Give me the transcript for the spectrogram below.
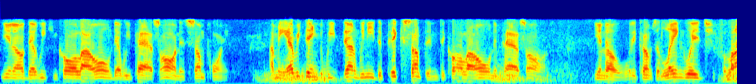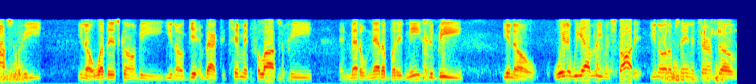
you know, that we can call our own that we pass on at some point. I mean, everything that we've done, we need to pick something to call our own and pass on. You know, when it comes to language, philosophy, you know, whether it's going to be, you know, getting back to Kemet philosophy and Medu Neter, but it needs to be, you know, we we haven't even started. You know what I'm saying in terms of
